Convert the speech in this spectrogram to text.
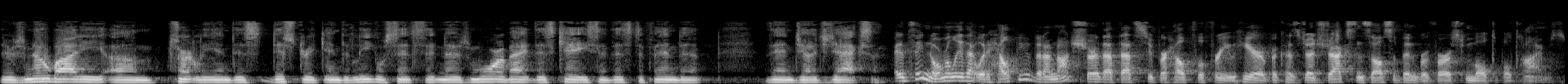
There's nobody, um, certainly in this district, in the legal sense, that knows more about this case and this defendant than Judge Jackson. I would say normally that would help you, but I'm not sure that that's super helpful for you here because Judge Jackson's also been reversed multiple times.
